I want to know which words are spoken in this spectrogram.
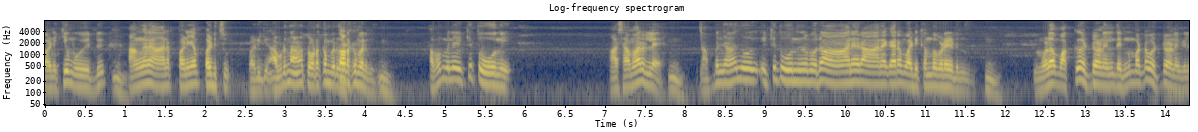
പണിക്കും പോയിട്ട് അങ്ങനെ അങ്ങനെ പണി ഞാൻ പഠിച്ചു. പഠിക്കും. അവിടെ നിന്നാണ് തുടക്കം വരുന്നത്. തുടക്കം വരുന്നത്. അപ്പം പിന്നെ എനിക്ക് തോന്നി ആശാമാരല്ലേ അപ്പൊ ഞാൻ എനിക്ക് തോന്നുന്നത് ഒരു ആന ഒരു ആനക്കാരൻ വടിക്കമ്പ് ഇവിടെ ഇടുന്നു. നമ്മളെ വക്ക് വെട്ടുകയാണെങ്കിലും തെങ്ങും പട്ടം വെട്ടുകയാണെങ്കിൽ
